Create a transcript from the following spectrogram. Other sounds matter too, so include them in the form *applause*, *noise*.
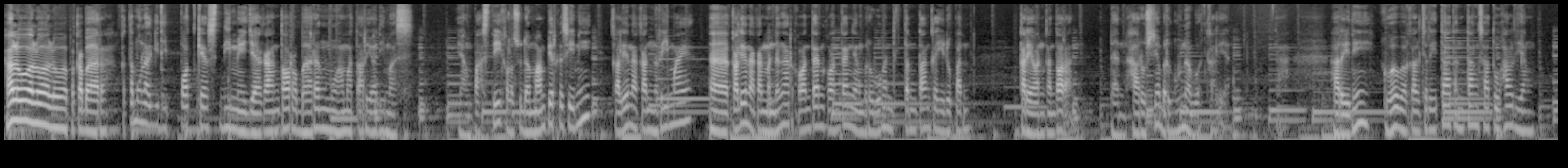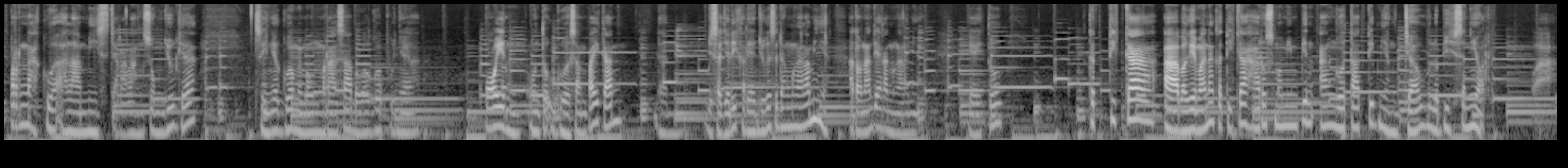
Halo, halo, halo, apa kabar? Ketemu lagi di podcast di meja kantor bareng Muhammad Aryo Dimas. Yang pasti kalau sudah mampir ke sini, kalian akan nerima eh, kalian akan mendengar konten-konten yang berhubungan tentang kehidupan karyawan kantoran dan harusnya berguna buat kalian. Nah, hari ini gue bakal cerita tentang satu hal yang pernah gue alami secara langsung juga sehingga gue memang merasa bahwa gue punya poin untuk gue sampaikan dan bisa jadi kalian juga sedang mengalaminya atau nanti akan mengalaminya. Yaitu ketika ah, bagaimana ketika harus memimpin anggota tim yang jauh lebih senior. Wah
